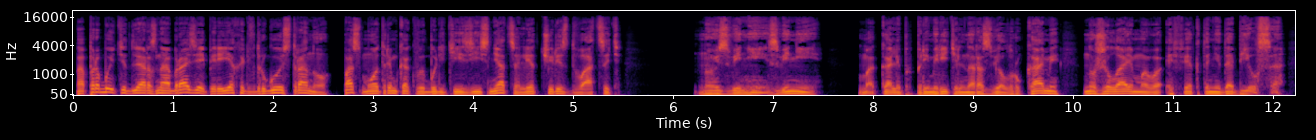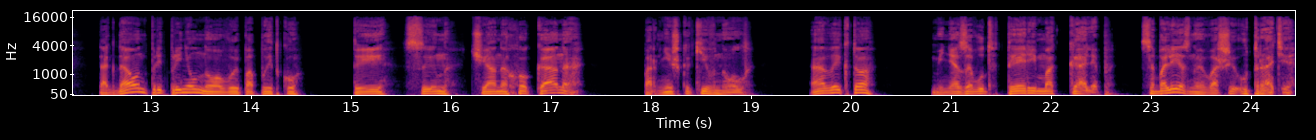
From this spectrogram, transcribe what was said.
Попробуйте для разнообразия переехать в другую страну. Посмотрим, как вы будете изъясняться лет через двадцать». «Ну, извини, извини. Макалеб примирительно развел руками, но желаемого эффекта не добился. Тогда он предпринял новую попытку. «Ты сын Чана Хокана?» Парнишка кивнул. «А вы кто?» «Меня зовут Терри Маккалеб. Соболезную вашей утрате».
